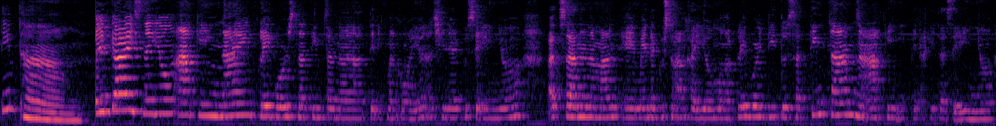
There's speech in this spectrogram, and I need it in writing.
Tim Tam. Ayun guys, na yung aking 9 flavors na Tim Tam na tinikman ko ngayon at sinare ko sa inyo. At sana naman eh, may nagustuhan kayong mga flavor dito sa Tim Tam na aking ipinakita sa inyo.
